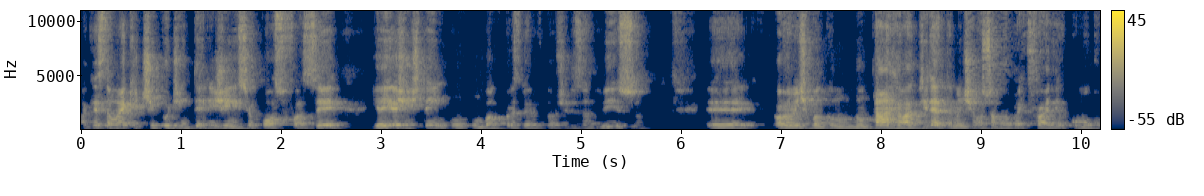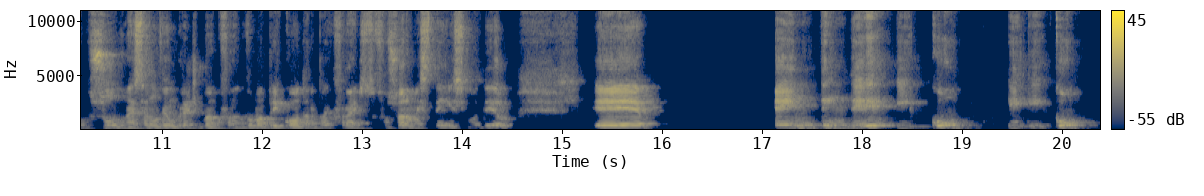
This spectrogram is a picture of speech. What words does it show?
a questão é que tipo de inteligência eu posso fazer, e aí a gente tem um, um banco brasileiro que está utilizando isso, é, obviamente, o banco não está diretamente relacionado ao Black Friday como consumo, né? Você não vê um grande banco falando vamos abrir conta na Black Friday, isso funciona, mas tem esse modelo. É, é entender e, com, e, e com,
